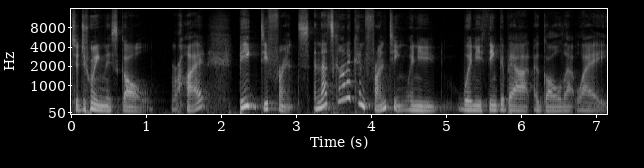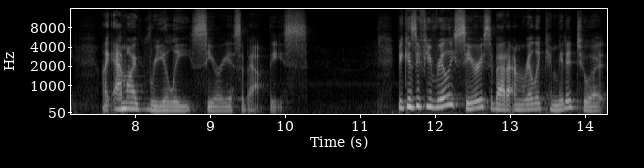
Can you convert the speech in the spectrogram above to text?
to doing this goal, right? Big difference. And that's kind of confronting when you when you think about a goal that way. Like am I really serious about this? Because if you're really serious about it and really committed to it,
